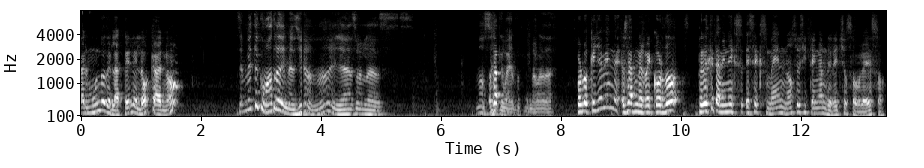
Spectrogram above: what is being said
al mundo de la tele loca, ¿no? Se mete como a otra dimensión, ¿no? Y ya son las... No sé qué vaya a pasar, la verdad. Por lo que yo viene, o sea, me recordó, pero es que también es, X-Men, no sé si tengan derechos sobre eso.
